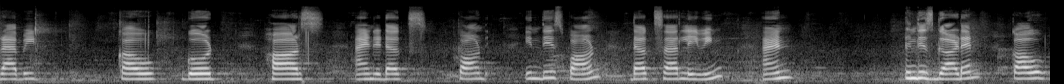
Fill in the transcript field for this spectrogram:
rabbit cow goat horse and ducks pond in this pond. Ducks are living and in this garden cow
